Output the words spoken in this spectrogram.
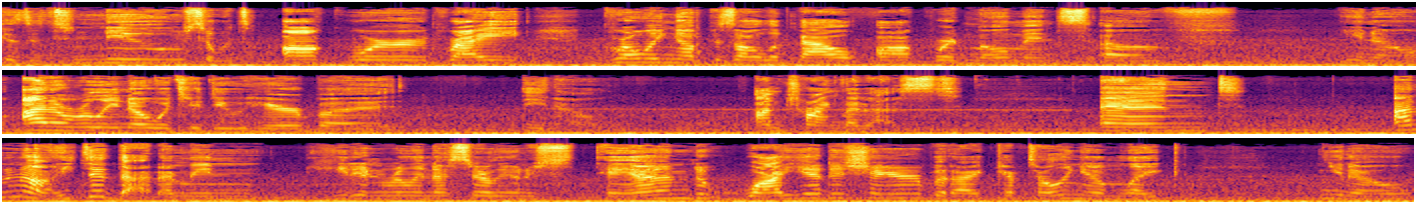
because it's new, so it's awkward, right? Growing up is all about awkward moments of, you know, I don't really know what to do here, but, you know, I'm trying my best. And I don't know, he did that. I mean, he didn't really necessarily understand why he had to share, but I kept telling him, like, you know,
